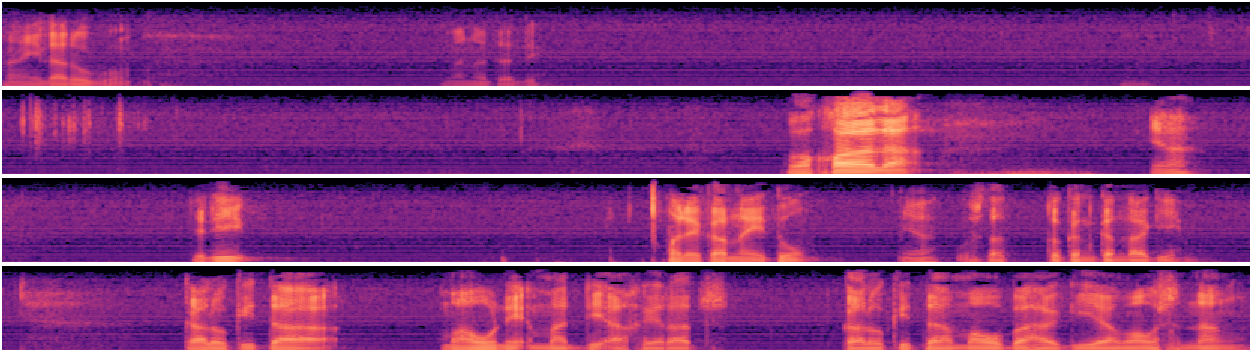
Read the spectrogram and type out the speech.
Nah, rubu. Mana tadi? Waqala ya. Jadi oleh karena itu ya Ustaz tekankan lagi kalau kita mau nikmat di akhirat kalau kita mau bahagia, mau senang,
